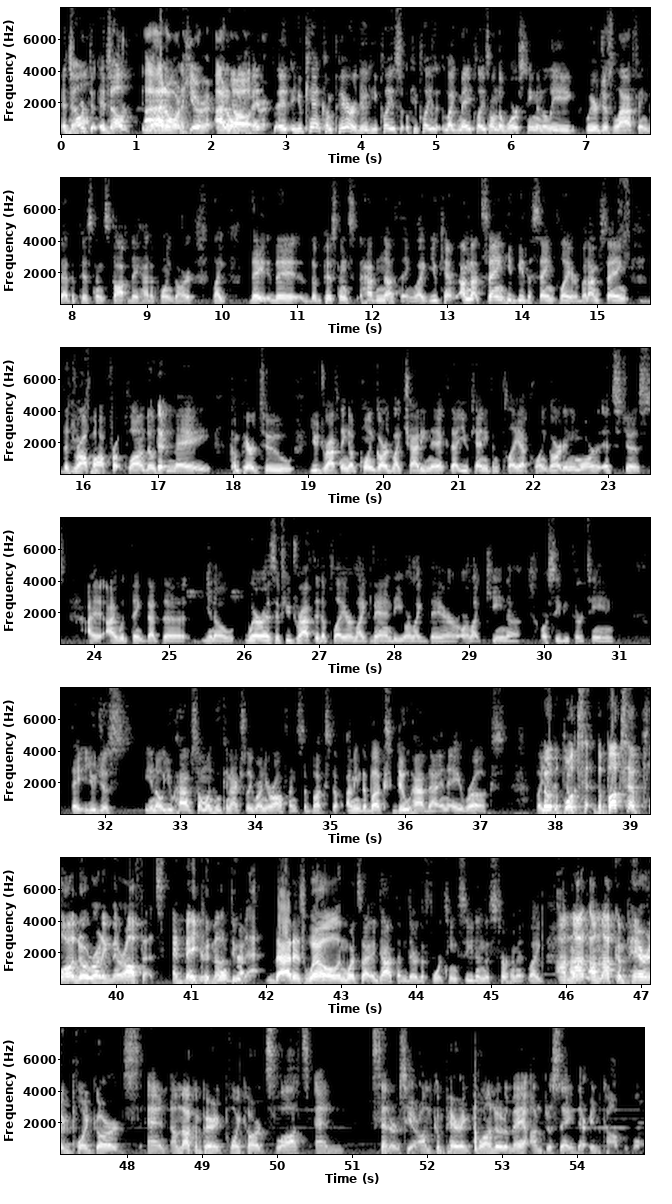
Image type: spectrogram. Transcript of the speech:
It's no, hard to. It's no. hard. I, I don't want to hear it. I don't no, want to hear it. it, it, you can't compare, dude. He plays. He plays like May plays on the worst team in the league. We were just laughing that the Pistons thought they had a point guard. Like they, they, the Pistons have nothing. Like you can't. I'm not saying he'd be the same player, but I'm saying the drop off from Plondo to May compared to you drafting a point guard like Chatty Nick that you can't even play at point guard anymore. It's just. I, I would think that the you know whereas if you drafted a player like Vandy or like Bear or like Keena or CB13 that you just you know you have someone who can actually run your offense. The Bucks, do- I mean, the Bucks do have that in a Rooks, but No, the Bucks. The Bucks have Plondo running their offense, and May could Well, not do that. that as well. And what's that got them? They're the 14th seed in this tournament. Like I'm not. I'm not comparing point guards, and I'm not comparing point guard slots and centers here. I'm comparing Plondo to May. I'm just saying they're incomparable.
